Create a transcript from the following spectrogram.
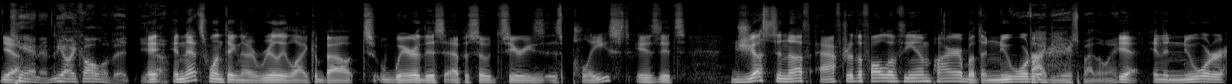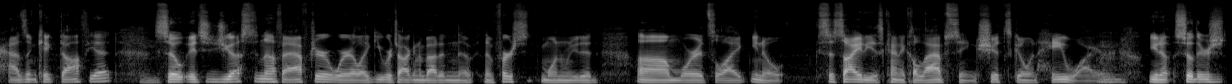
Yeah. canon. Yeah, like all of it. And, Yeah. and that's one thing that I really like about where this episode series is placed is it's just enough after the fall of the empire, but the new order Five years, by the way. Yeah, and the new order hasn't kicked off yet, Mm-hmm. so it's just enough after where, like you were talking about in the, in the first one we did, um, where it's like you know society is kind of collapsing, shit's going haywire, Mm-hmm. you know. So there's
